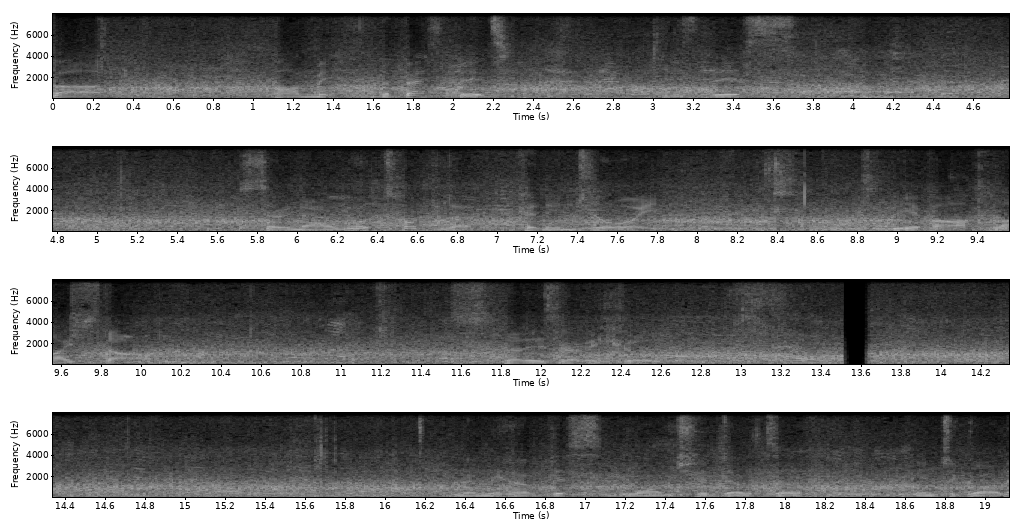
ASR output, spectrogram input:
But, pardon me, the best bit is this. So now your toddler can enjoy the Abarth lifestyle. That is very cool. And then we have this Lancia Delta Integrale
